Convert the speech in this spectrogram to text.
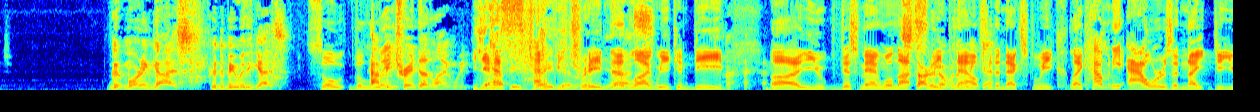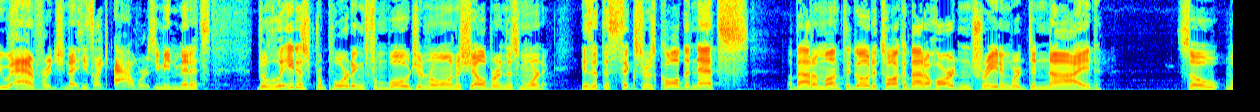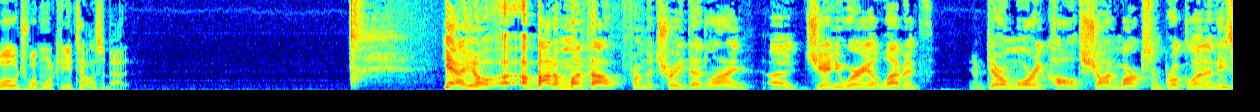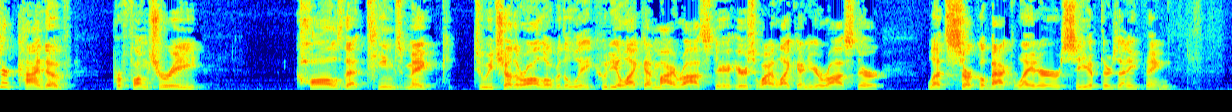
Good morning, guys. Good to be with you guys. So the Happy late- trade deadline week. Yes, Happy happy trade trade, deadline, deadline, week indeed. Uh, you, this man will not Started sleep over the now for the next week. Like, how many hours a night do you average? He's like hours. You mean minutes? The latest reporting from Woj and Ramona Shelburne this morning is that the Sixers called the Nets about a month ago to talk about a Harden trade and were denied. So, Woj, what more can you tell us about it? Yeah, you know, about a month out from the trade deadline, uh, January 11th, you know, Daryl Morey called Sean Marks in Brooklyn, and these are kind of perfunctory calls that teams make to each other all over the league. Who do you like on my roster? Here's who I like on your roster. Let's circle back later, see if there's anything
